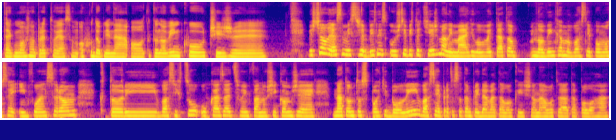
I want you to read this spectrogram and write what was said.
Tak možno preto ja som ochudobnená o túto novinku, čiže Vieš ale ja si myslím, že biznis účty by to tiež mali mať, lebo veď táto novinka má vlastne pomôcť aj influencerom, ktorí vlastne chcú ukázať svojim fanúšikom, že na tomto spote boli, vlastne preto sa tam pridáva tá location, alebo teda tá poloha.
